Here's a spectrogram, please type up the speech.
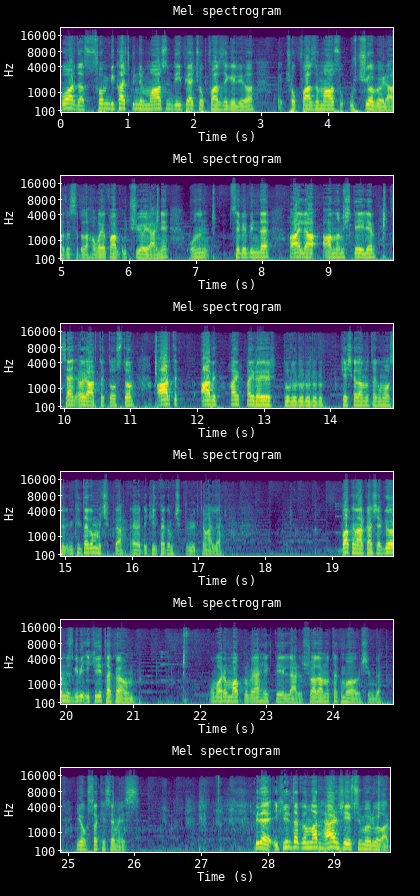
Bu arada son birkaç gündür mouse'un DPI çok fazla geliyor. E, Çok fazla mouse uçuyor böyle arada sırada. Havaya falan uçuyor yani. Onun sebebini de hala anlamış değilim. Sen öyle artık dostum. Artık abi hayır hayır hayır. Dur dur dur dur dur. Keşke adamla takım olsaydım. İkili takım mı çıktı? Evet ikili takım çıktı büyük ihtimalle. Bakın arkadaşlar gördüğünüz gibi ikili takım. Umarım makro veya hack değillerdir. Şu adamla takım olalım şimdi. Yoksa kesemeyiz. Bir de ikili takımlar her şeyi sömürüyorlar.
